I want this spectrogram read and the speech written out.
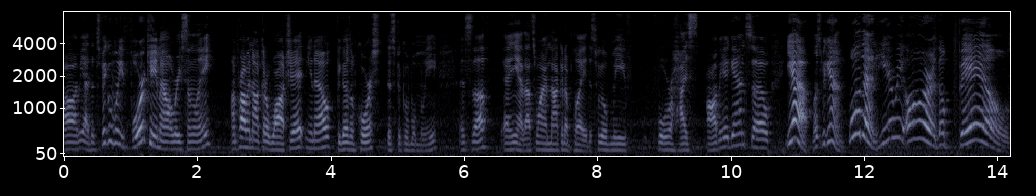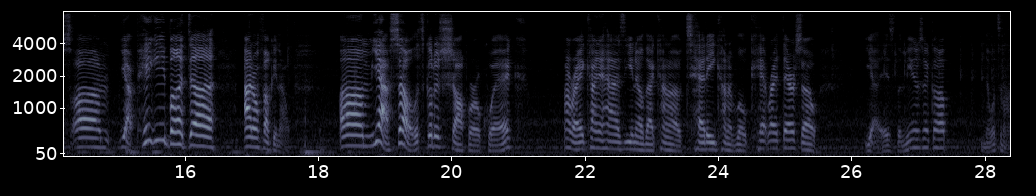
Um, yeah, the Despicable Me 4 came out recently. I'm probably not gonna watch it, you know, because of course Despicable Me and stuff. And yeah, that's why I'm not gonna play Despicable Me for Heist Obby again. So yeah, let's begin. Well then, here we are, the Bails. Um, yeah, Piggy, but uh, I don't fucking know. Um, yeah, so let's go to shop real quick. All right, kind of has you know that kind of Teddy kind of little kit right there. So yeah, is the music up? No, it's not.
